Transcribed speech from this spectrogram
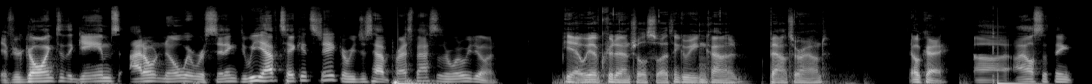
if you're going to the games, I don't know where we're sitting. Do we have tickets, Jake, or we just have press passes, or what are we doing? Yeah, we have credentials, so I think we can kind of bounce around. Okay. Uh, I also think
